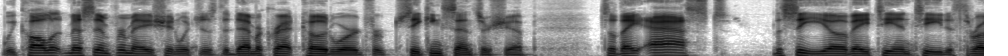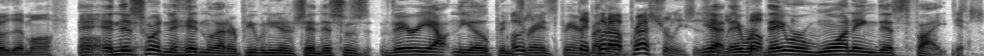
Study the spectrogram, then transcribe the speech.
We call it misinformation, which is the Democrat code word for seeking censorship. So they asked the CEO of AT&T to throw them off. And, off and this air. wasn't a hidden letter. People need to understand this was very out in the open, Oh, transparent. They put them. out press releases. Yeah, they were public. they were wanting this fight. Yes.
